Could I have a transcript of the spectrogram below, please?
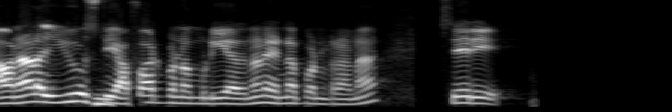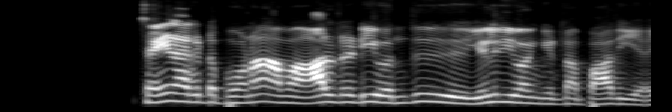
அவனால் யூஎஸ்டி அஃபோர்ட் பண்ண முடியாதனால என்ன பண்ணுறான்னா சரி. சைனா கிட்ட போனால் அவன் ஆல்ரெடி வந்து எழுதி வாங்கிட்டான் பாதியை.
